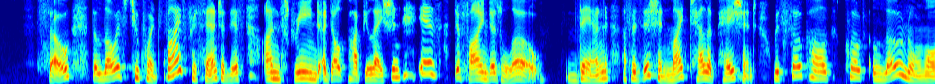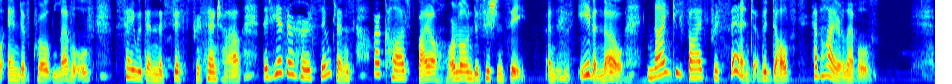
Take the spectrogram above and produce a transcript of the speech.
So, the lowest 2.5% of this unscreened adult population is defined as low. Then a physician might tell a patient with so-called, quote, low normal, end of quote, levels, say within the fifth percentile, that his or her symptoms are caused by a hormone deficiency. And this is even though 95% of adults have higher levels.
